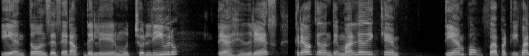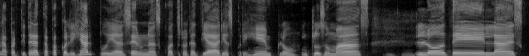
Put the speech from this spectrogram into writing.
Y entonces era de leer mucho libro de ajedrez. Creo que donde más le dediqué tiempo fue a igual a partir de la etapa colegial, podía ser unas cuatro horas diarias, por ejemplo, incluso más. Lo de la escuela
